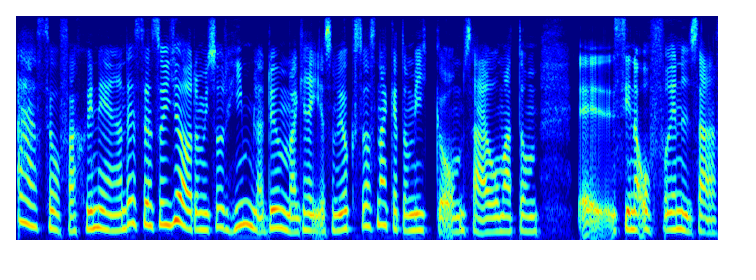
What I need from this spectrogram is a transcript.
är så fascinerande. Sen så gör de ju så himla dumma grejer som vi också har snackat om mycket om, så här, om att de, eh, sina offer är nu så här,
